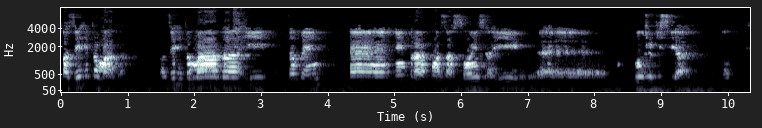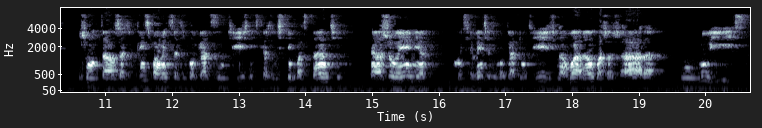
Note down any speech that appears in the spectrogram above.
fazer retomada. Fazer retomada e também é, entrar com as ações aí é, no judiciário. Né? Juntar os, principalmente os advogados indígenas, que a gente tem bastante, né? a Joênia, um excelente advogado indígena, o Arão Guajajara, o Luiz,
